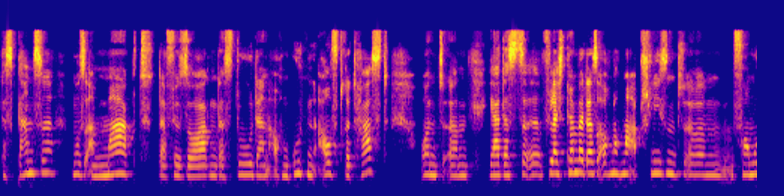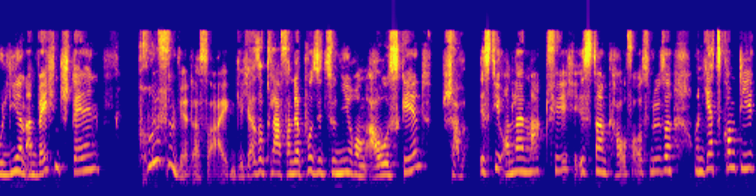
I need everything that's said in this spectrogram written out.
das Ganze muss am Markt dafür sorgen, dass du dann auch einen guten Auftritt hast. Und ähm, ja, das äh, vielleicht können wir das auch noch mal abschließend ähm, formulieren. An welchen Stellen prüfen wir das eigentlich? Also klar, von der Positionierung ausgehend, ist die online marktfähig? Ist da ein Kaufauslöser? Und jetzt kommt die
